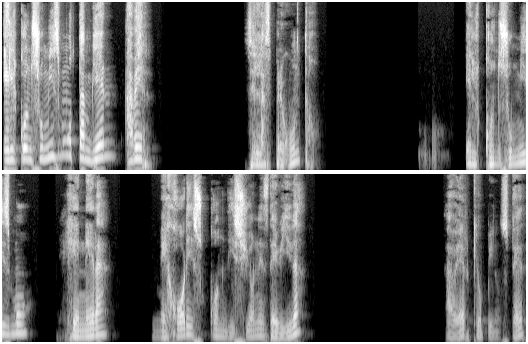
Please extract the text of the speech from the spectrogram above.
El consumismo también, a ver, se las pregunto. ¿El consumismo genera mejores condiciones de vida? A ver, ¿qué opina usted?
